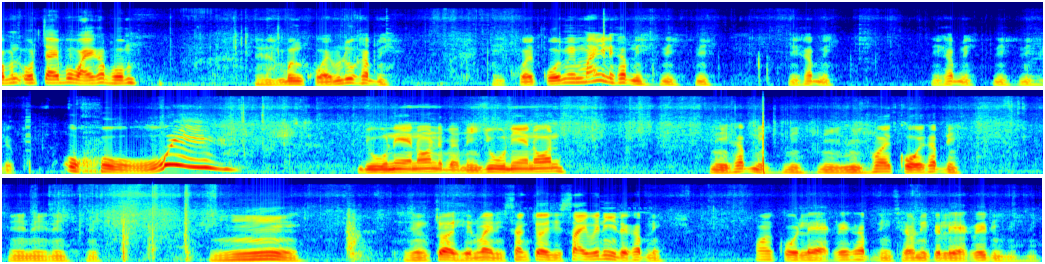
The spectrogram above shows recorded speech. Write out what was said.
ราะมันอดใจไม่ไหวครับผมนี่นะเบิ้งขวยมาดูครับนี่นี่ขวยโกยไม่ไหมเลยครับนี่นี่นี่นี่ครับนี่นี่ครับนี่นี่นี่เลยโอ้โหอยู่แน่นอนเลยแบบนี้อยู่แน่นอน นี่ครับนี่นี่นี่นี่ห้อยโกยครับนี่นี่นี่นี่นี่นี่ที่ช่างจ้อยเห็นไว้นี่ช่างจ้อยสิใส่ไว้นี่เลยครับนี่ห้อยโกยแหลกเลยครับนี่แถวนี้ก็แหลกเลยนี่นี่นี่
